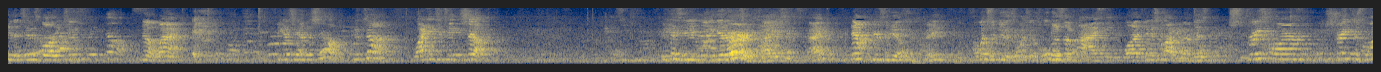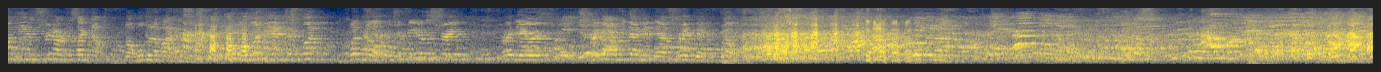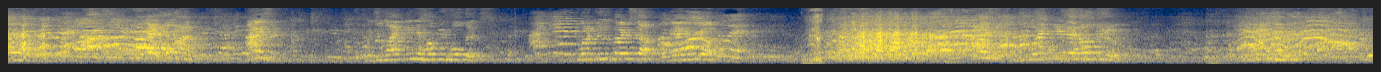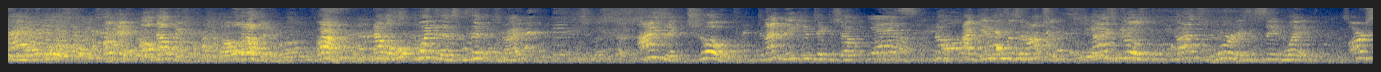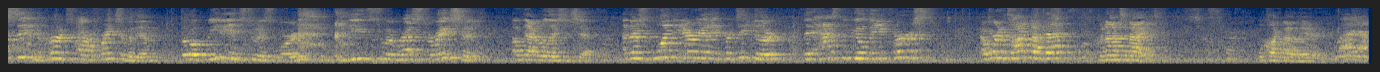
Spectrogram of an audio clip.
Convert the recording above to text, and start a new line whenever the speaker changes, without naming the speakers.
get the tennis ball too? No. No, why not? Because you had the shell. Good job. Why did you take the shell? Because you didn't want to get hurt. Right? Now, here's the deal. Ready? I want you to do this. I want you to hold this up high while I finish talking about this. Straight arm, straight, just one hand, straight arm, just like no. No, hold it up high. one hand, just one, one No. Hold your feet on the straight, right there. Straight arm, get that hand down, right there. Go. hold it up. help you hold this. You want to do this by yourself, okay? Relationship with Him, but obedience to His word leads to a restoration of that relationship. And there's one area in particular that has to be obeyed first. And we're going to talk about that, but not tonight. We'll talk about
